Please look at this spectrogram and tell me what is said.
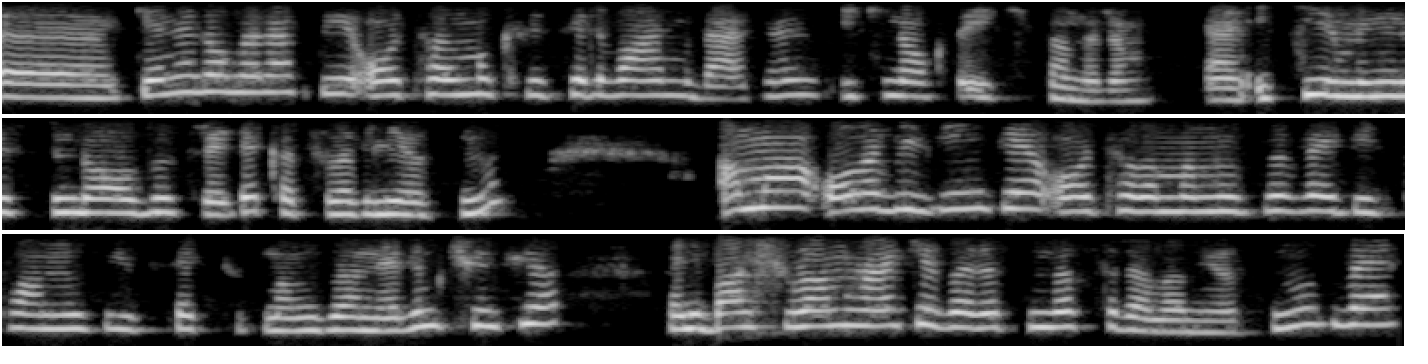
Ee, genel olarak bir ortalama kriteri var mı derseniz 2.2 sanırım. Yani 2.20'nin üstünde olduğu sürece katılabiliyorsunuz. Ama olabildiğince ortalamanızı ve dil puanınızı yüksek tutmanızı öneririm. Çünkü hani başvuran herkes arasında sıralanıyorsunuz ve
